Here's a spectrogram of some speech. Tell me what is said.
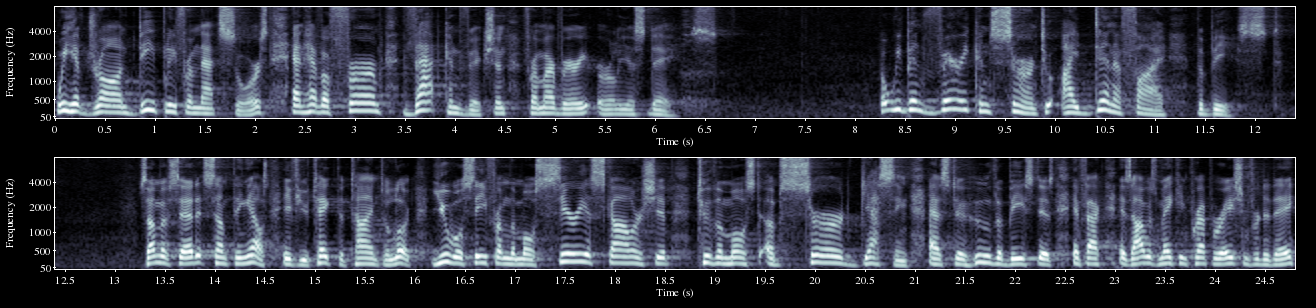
We have drawn deeply from that source and have affirmed that conviction from our very earliest days. But we've been very concerned to identify the beast. Some have said it's something else. If you take the time to look, you will see from the most serious scholarship to the most absurd guessing as to who the beast is. In fact, as I was making preparation for today,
